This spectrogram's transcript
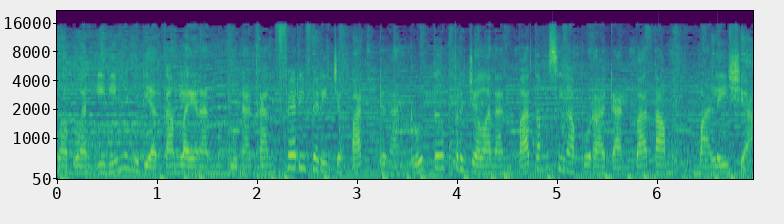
Pelabuhan ini menyediakan layanan menggunakan feri-feri cepat dengan rute perjalanan Batam Singapura dan Batam Malaysia.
